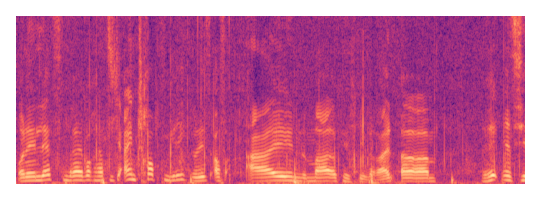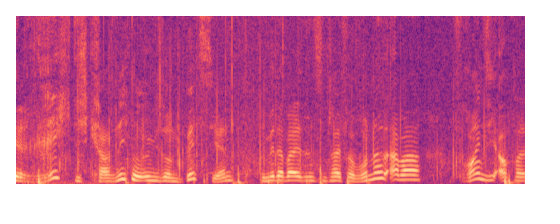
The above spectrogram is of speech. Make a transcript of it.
und in den letzten drei Wochen hat sich ein Tropfen geregnet und jetzt auf einmal, okay, ich gehe da rein, ähm, regnet es hier richtig krass, nicht nur irgendwie so ein bisschen. Die Mitarbeiter sind zum Teil verwundert, aber freuen sich auch, weil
